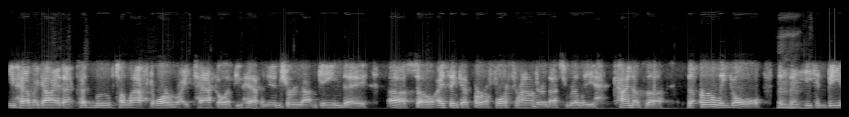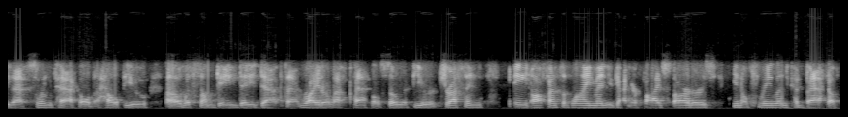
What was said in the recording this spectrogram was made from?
you have a guy that could move to left or right tackle if you have an injury on game day. Uh, so I think for a fourth rounder, that's really kind of the the early goal is mm-hmm. that he can be that swing tackle to help you uh, with some game day depth at right or left tackle. So if you're dressing eight offensive linemen, you got your five starters. You know, Freeland could back up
